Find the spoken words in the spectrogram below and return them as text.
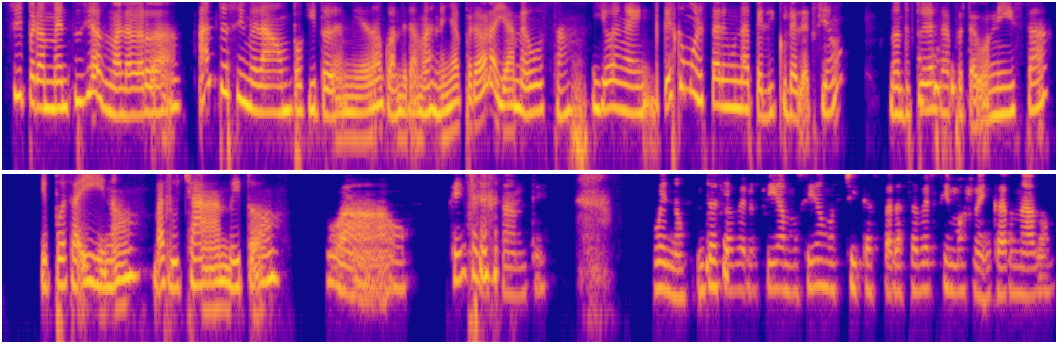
sí, pero me entusiasma, la verdad. Antes sí me daba un poquito de miedo cuando era más niña, pero ahora ya me gusta. Yo en, es como estar en una película de acción, donde tú eres la protagonista y pues ahí, ¿no? Vas luchando y todo. Wow, qué interesante. bueno, entonces a ver, sigamos, sigamos chicas para saber si hemos reencarnado.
